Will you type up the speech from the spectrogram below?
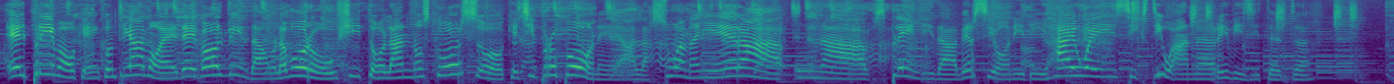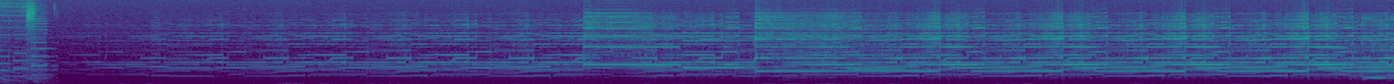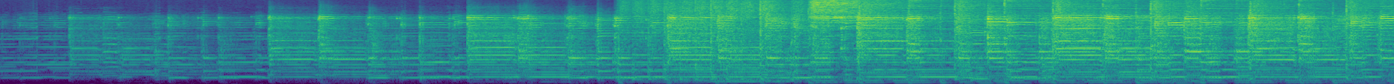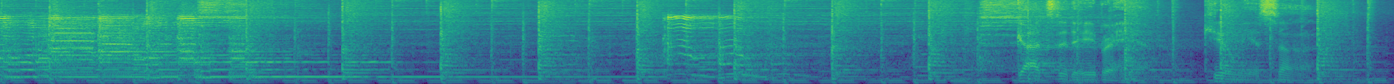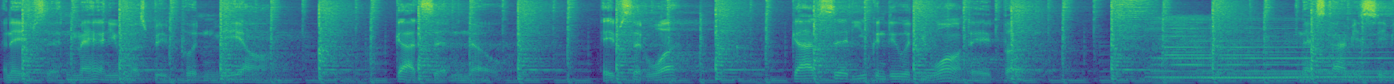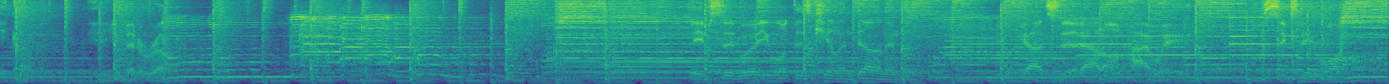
E il primo che incontriamo è Dave Olvin da un lavoro uscito l'anno scorso che ci propone alla sua maniera una splendida versione di Highway 61 Revisited. And Abe said, Man, you must be putting me on. God said, No. Abe said, What? God said, You can do what you want, Abe, but next time you see me coming, yeah, you better run. Abe said, Where you want this killing done? And God said, Out on highway 61.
